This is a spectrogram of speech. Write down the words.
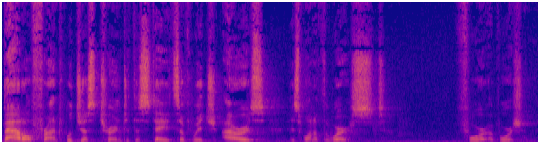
battlefront will just turn to the states, of which ours is one of the worst for abortion.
